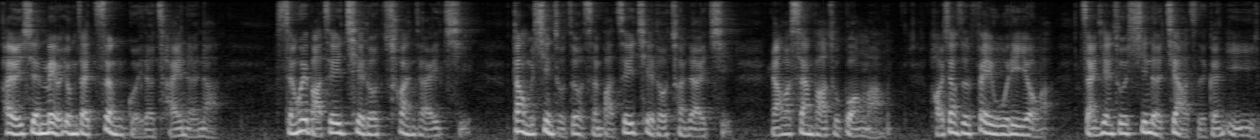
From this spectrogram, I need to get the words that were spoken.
还有一些没有用在正轨的才能啊，神会把这一切都串在一起。当我们信主之后，神把这一切都串在一起，然后散发出光芒，好像是废物利用啊，展现出新的价值跟意义。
